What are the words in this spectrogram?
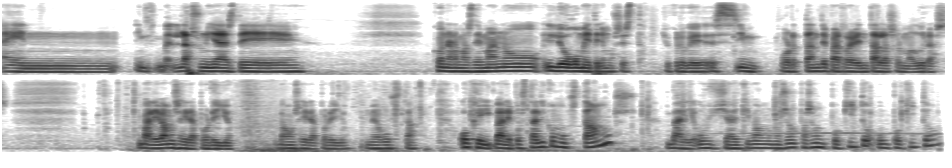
en, las unidades de con armas de mano y luego meteremos esta. Yo creo que es importante para reventar las armaduras. Vale, vamos a ir a por ello. Vamos a ir a por ello. Me gusta. Ok, vale, pues tal y como estamos... Vale, uy, ya llevamos, nos hemos pasado un poquito, un poquito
